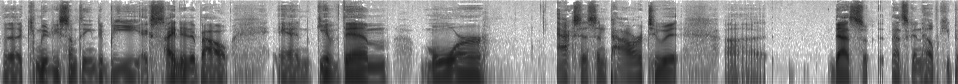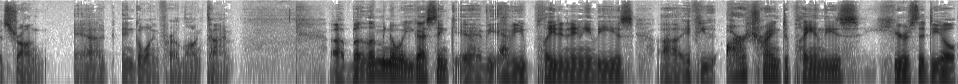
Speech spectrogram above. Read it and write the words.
the community something to be excited about and give them more access and power to it, uh, that's that's going to help keep it strong uh, and going for a long time. Uh, but let me know what you guys think. Have you have you played in any of these? Uh, if you are trying to play in these, here's the deal:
